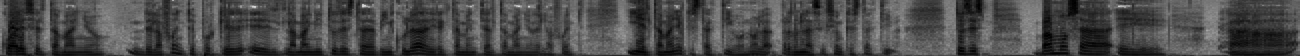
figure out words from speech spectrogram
cuál es el tamaño de la fuente, porque la magnitud está vinculada directamente al tamaño de la fuente y el tamaño que está activo, no, la, perdón, la sección que está activa. Entonces vamos a, eh, a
